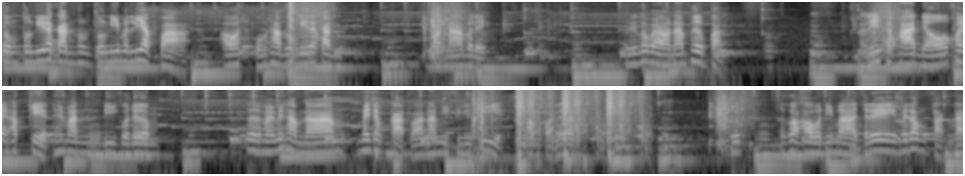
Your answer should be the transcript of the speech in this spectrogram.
ตรงตรงนี้แล้วกันตรงตรงนี้มันเรียบกว่า เอาผมทำตรงนี้แล้วกันวางน้ำไปเลยอันนี้ต้องไปเอาน้ำเพิ่มก่อน อันนี้สะพานเดี๋ยวค่อยอัปเกรดให้มันดีกว่าเดิมเออทำไมไม่ทำน้ำไม่จำกัดว่าน้ำอินฟินิตี้ทำก่อนแล้วกันปึ๊บแล้วก็เอาวันนี้มาจะได้ไม่ต้องตักไกล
